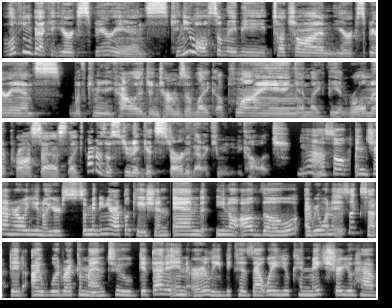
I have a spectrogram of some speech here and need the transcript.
Looking back at your experience, can you also maybe touch on your experience with community college in terms of like applying and like the enrollment process? Like, how does a student get started at a community college? Yeah. So, in general, you know, you're submitting your application, and, you know, although although everyone is accepted, I would recommend to get that in early because that way you can make sure you have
